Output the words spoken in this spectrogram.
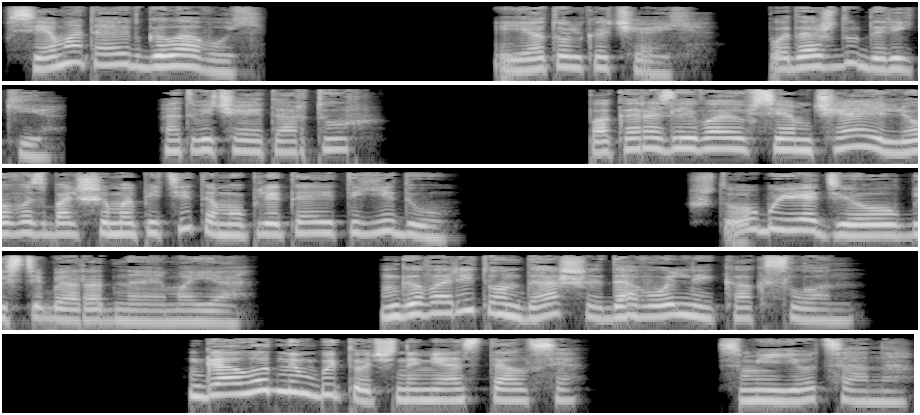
Все мотают головой. «Я только чай. Подожду до реки», — отвечает Артур. Пока разливаю всем чай, Лёва с большим аппетитом уплетает еду. «Что бы я делал без тебя, родная моя?» — говорит он Даше, довольный как слон. «Голодным бы точно не остался», — смеется она.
